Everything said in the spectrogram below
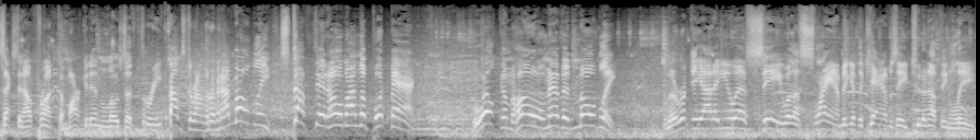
Sexton out front to Markkanen, loads a three, bounced around the rim, and out Mobley stuffed it home on the putback. Welcome home, Evan Mobley. The rookie out of USC with a slam to give the Cavs a 2 0 lead.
